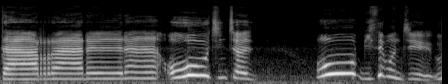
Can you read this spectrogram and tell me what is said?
따라르라. 어우 진짜. 어우 미세먼지 으.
